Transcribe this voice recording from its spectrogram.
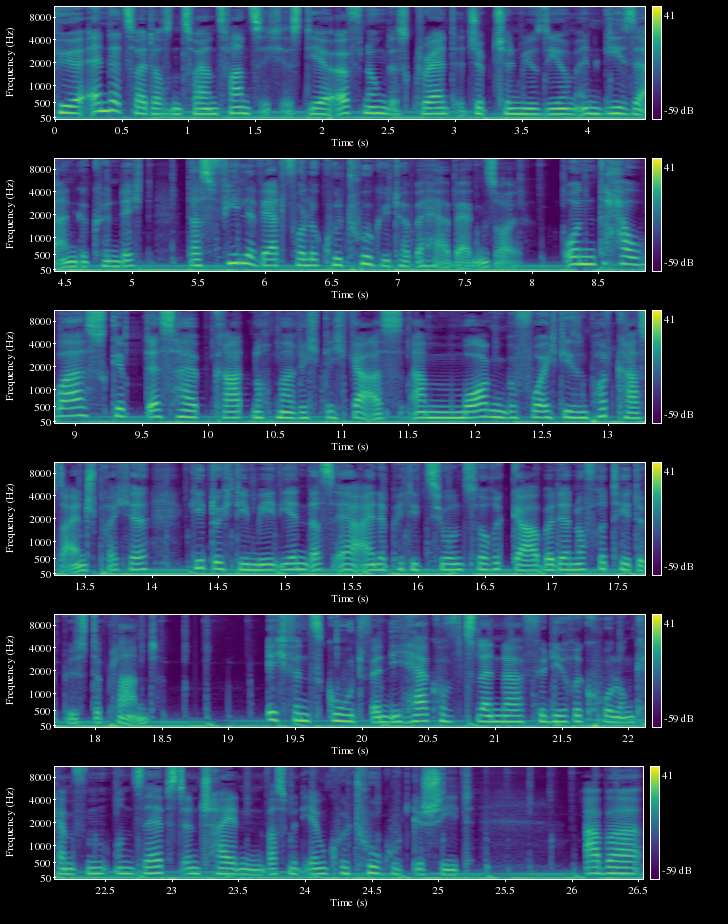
Für Ende 2022 ist die Eröffnung des Grand Egyptian Museum in Gizeh angekündigt, das viele wertvolle Kulturgüter beherbergen soll. Und Hawass gibt deshalb gerade noch mal richtig Gas. Am Morgen, bevor ich diesen Podcast einspreche, geht durch die Medien, dass er eine Petition zur Rückgabe der Nofretete-Büste plant. Ich find's gut, wenn die Herkunftsländer für die Rückholung kämpfen und selbst entscheiden, was mit ihrem Kulturgut geschieht. Aber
